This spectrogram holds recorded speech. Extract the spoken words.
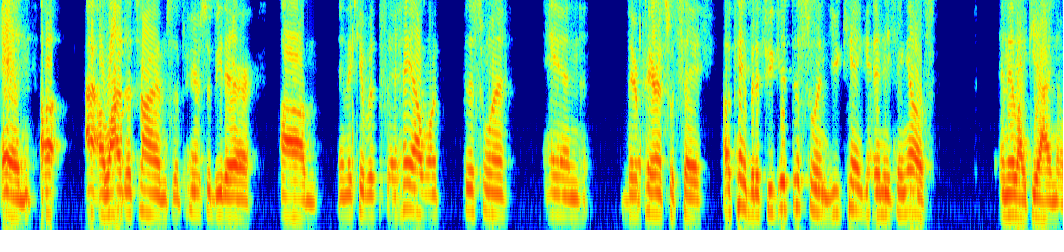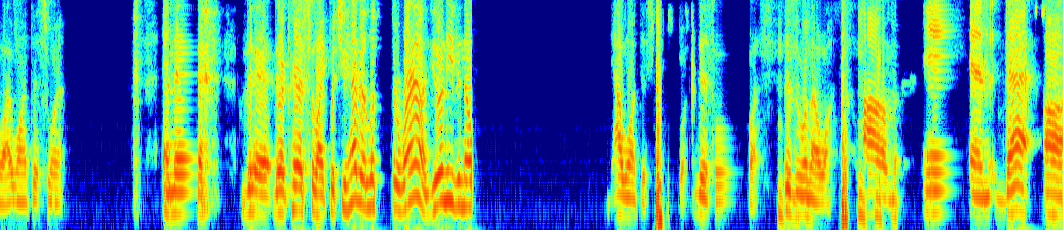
and uh, I, a lot of the times the parents would be there um, and the kid would say, Hey, I want this one. And their parents would say, Okay, but if you get this one, you can't get anything else. And they're like, Yeah, I know, I want this one and their, their parents are like, but you haven't looked around. You don't even know. I want this one. This one. This is the one I want. Um, and, and that, uh,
